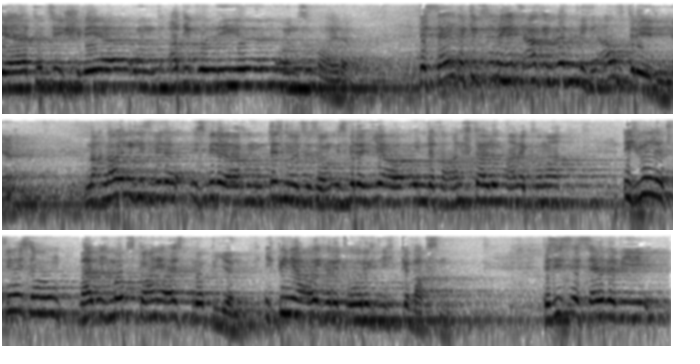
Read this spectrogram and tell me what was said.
der tut sich schwer und artikulieren und so weiter. Dasselbe gibt es übrigens auch im öffentlichen Auftreten. Ja? Neulich ist wieder, ist wieder, auch um das mal zu sagen, ist wieder hier in der Veranstaltung einer gekommen, ich will nicht viel sagen, weil ich mag es gar nicht erst probieren. Ich bin ja euch rhetorisch nicht gewachsen. Das ist dasselbe wie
